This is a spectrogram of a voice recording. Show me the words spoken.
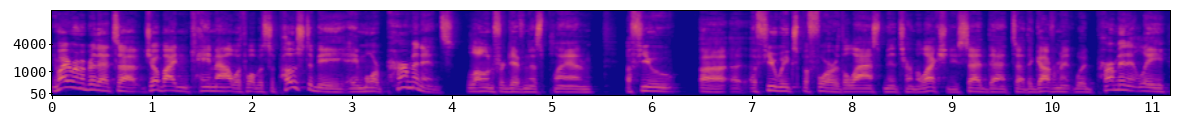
You might remember that uh, Joe Biden came out with what was supposed to be a more permanent loan forgiveness plan a few uh, a few weeks before the last midterm election. He said that uh, the government would permanently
